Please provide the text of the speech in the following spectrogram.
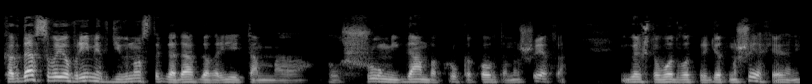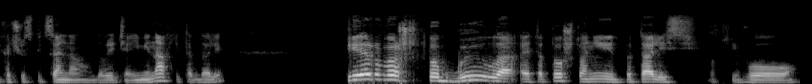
Когда в свое время в 90-х годах говорили, там а, был шум и гам вокруг какого-то Машеха, и говорили, что вот-вот придет Машех, я не хочу специально говорить о именах и так далее. Первое, что было, это то, что они пытались, вот его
